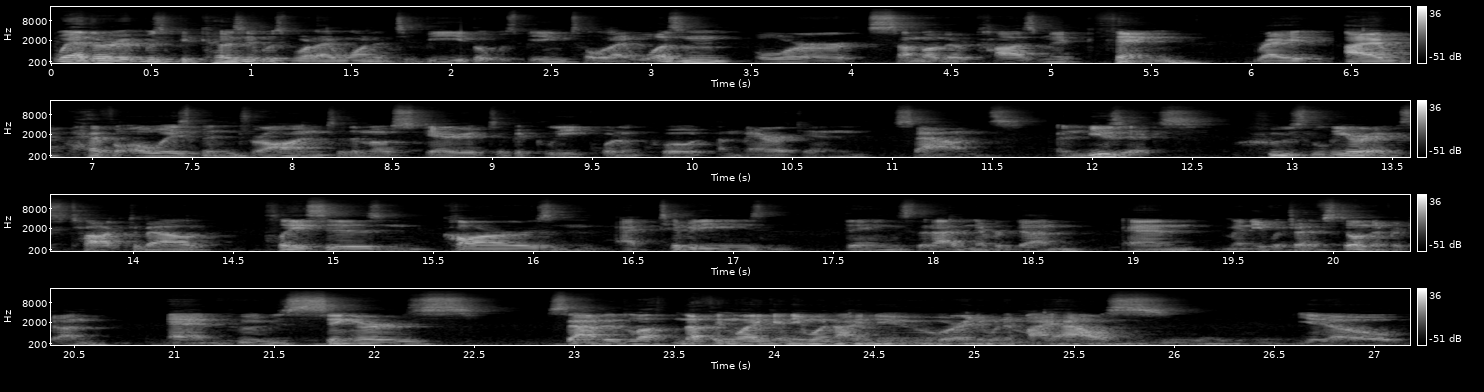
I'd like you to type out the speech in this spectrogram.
whether it was because it was what I wanted to be but was being told I wasn't, or some other cosmic thing, right? I have always been drawn to the most stereotypically quote unquote American sounds and musics whose lyrics talked about places and cars and activities and things that I've never done, and many of which I've still never done, and whose singers sounded lo- nothing like anyone I knew or anyone in my house. You know,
